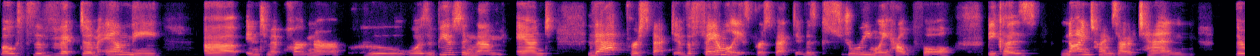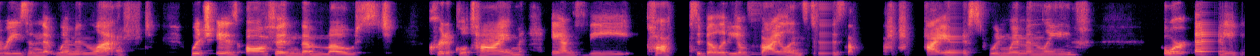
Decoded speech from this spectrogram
both the victim and the uh, intimate partner who was abusing them. And that perspective the family's perspective is extremely helpful because nine times out of ten the reason that women left which is often the most critical time and the possibility of violence is the highest when women leave or anybody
